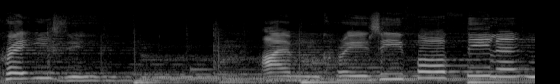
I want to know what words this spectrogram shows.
crazy. I'm crazy for feeling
